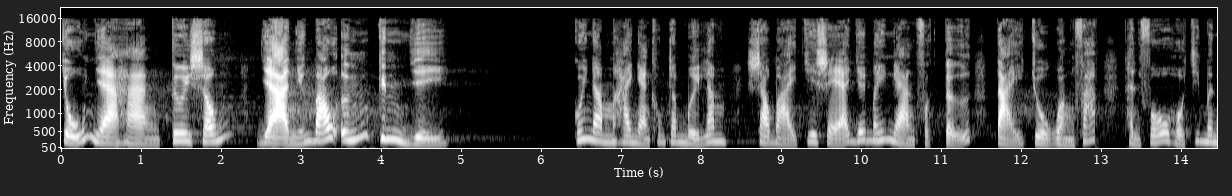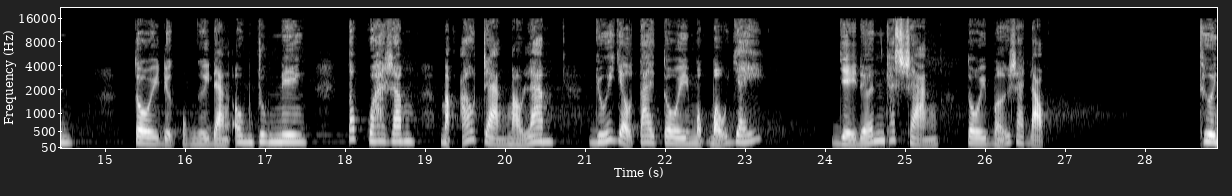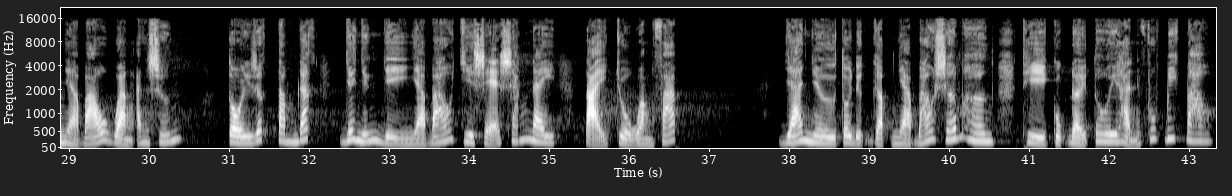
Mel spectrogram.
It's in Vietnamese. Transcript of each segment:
chủ nhà hàng tươi sống và những báo ứng kinh dị. Cuối năm 2015, sau bài chia sẻ với mấy ngàn Phật tử tại chùa Hoàng Pháp, thành phố Hồ Chí Minh, tôi được một người đàn ông trung niên, tóc qua râm, mặc áo tràng màu lam, dúi vào tay tôi một mẫu giấy. Về đến khách sạn, tôi mở ra đọc. Thưa nhà báo Hoàng Anh Sướng, tôi rất tâm đắc với những gì nhà báo chia sẻ sáng nay tại chùa Hoàng Pháp. Giá như tôi được gặp nhà báo sớm hơn thì cuộc đời tôi hạnh phúc biết bao.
